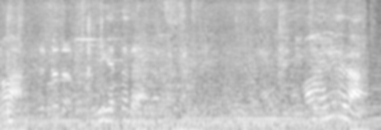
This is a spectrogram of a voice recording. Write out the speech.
Hola. ¿Qué tal? ¿Qué tal? ¿Qué tal?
